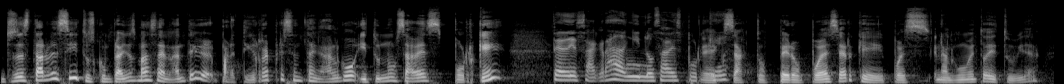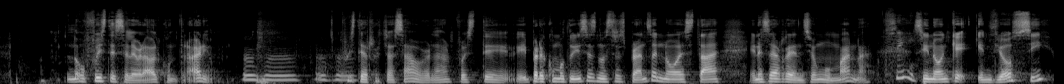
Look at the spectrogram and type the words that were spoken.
Entonces tal vez sí, tus cumpleaños más adelante para ti representan algo y tú no sabes por qué. Te desagradan y no sabes por qué. Exacto, pero puede ser que pues en algún momento de tu vida no fuiste celebrado, al contrario. Fuiste rechazado, ¿verdad? Fuiste, pero como tú dices, nuestra esperanza no está en esa redención humana, sino en que en Dios sí,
